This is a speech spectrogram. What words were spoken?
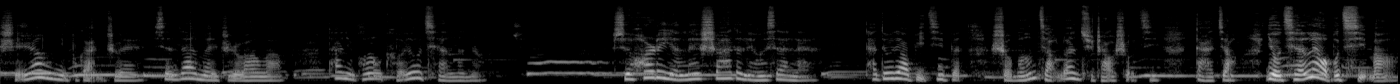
谁让你不敢追？现在没指望了。他女朋友可有钱了呢。”雪花的眼泪唰的流下来，他丢掉笔记本，手忙脚乱去找手机，大叫：“有钱了不起吗？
